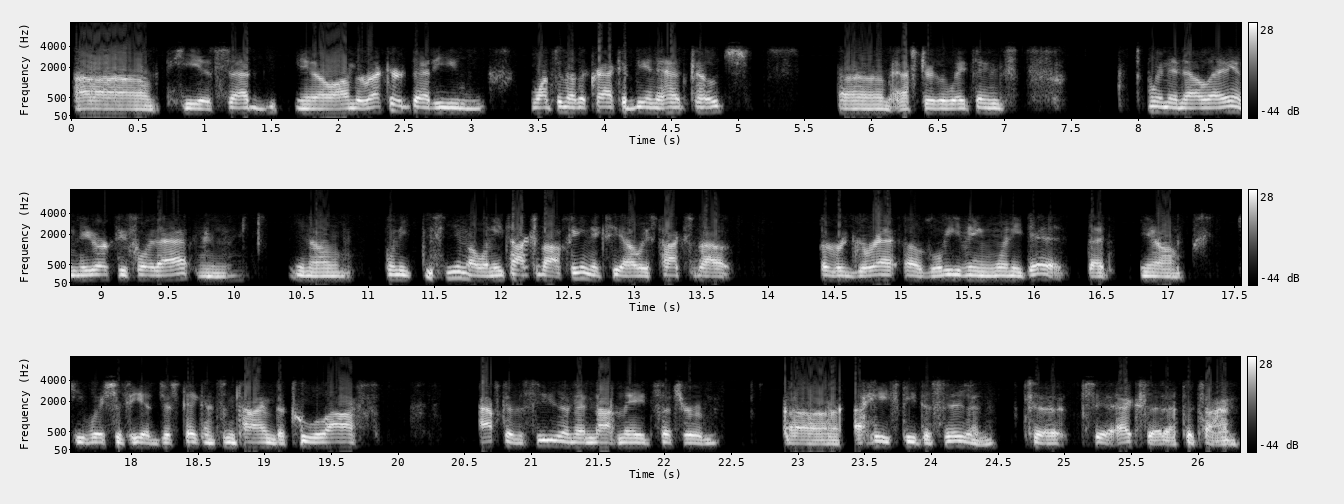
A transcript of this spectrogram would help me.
Uh, he has said, you know, on the record that he wants another crack at being a head coach um, after the way things went in LA and New York before that. And, you know, when he you know when he talks about Phoenix, he always talks about the regret of leaving when he did. That you know he wishes he had just taken some time to cool off after the season and not made such a uh, a hasty decision to to exit at the time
